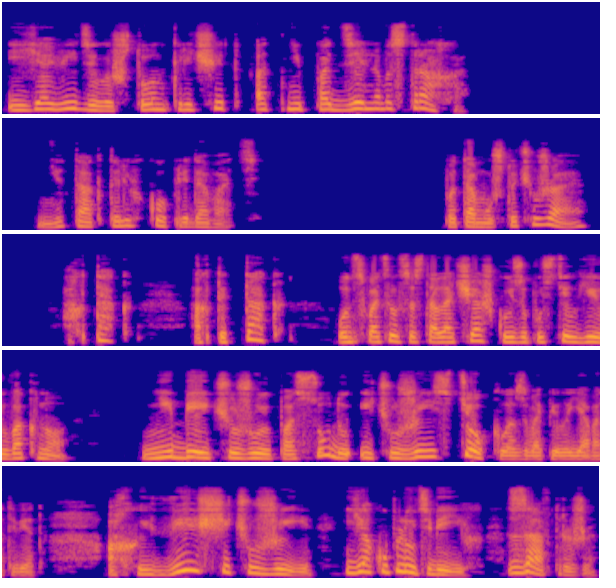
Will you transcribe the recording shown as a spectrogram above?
и я видела, что он кричит от неподдельного страха. Не так-то легко предавать. Потому что чужая. Ах так, ах ты так! Он схватил со стола чашку и запустил ею в окно. «Не бей чужую посуду и чужие стекла!» — завопила я в ответ. «Ах, и вещи чужие! Я куплю тебе их! Завтра же!»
